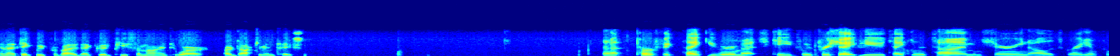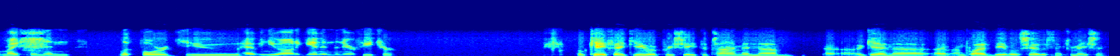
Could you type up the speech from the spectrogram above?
And I think we provide that good peace of mind to our, our documentation. That's perfect. Thank you very much, Keith. We appreciate you taking the time and sharing all this great information and look forward to having you on again in the near future. Okay, thank you. Appreciate the time. And um, uh, again, uh, I'm glad to be able to share this information.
